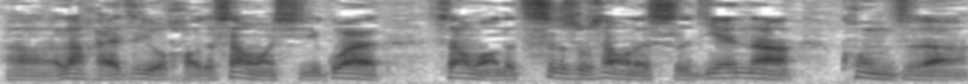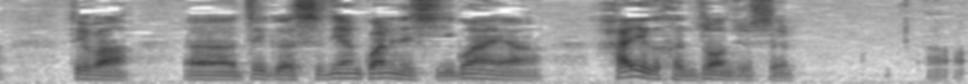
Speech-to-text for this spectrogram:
啊，让孩子有好的上网习惯，上网的次数、上网的时间呢控制啊，对吧？呃，这个时间管理的习惯呀，还有一个很重要就是，啊，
